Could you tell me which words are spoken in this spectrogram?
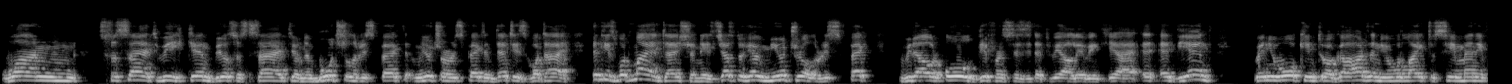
one society. We can build society on a mutual respect, mutual respect, and that is what I, that is what my intention is, just to have mutual respect without all differences that we are living here. At, at the end, when you walk into a garden, you would like to see many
